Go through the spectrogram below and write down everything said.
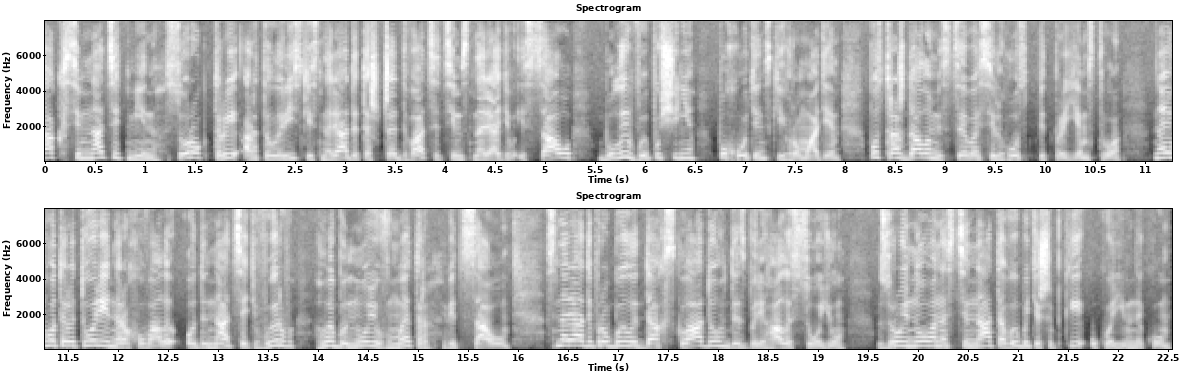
Так, 17 мін, 43 артилерійські снаряди та ще 27 снарядів із САУ були випущені по Хотінській громаді. Постраждало місцеве сільгосппідприємство. На його території нарахували 11 вирв глибиною в метр від САУ. Снаряди пробили дах складу, де зберігали сою. Зруйнована стіна та вибиті шибки у корівнику.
